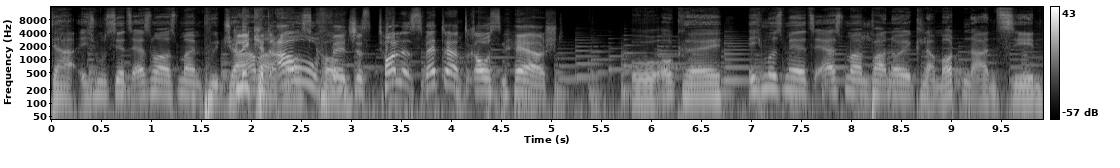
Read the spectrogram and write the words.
Da, ich muss jetzt erstmal aus meinem Pyjama Blicket auf, rauskommen. welches tolles Wetter draußen herrscht. Oh, okay. Ich muss mir jetzt erstmal ein paar neue Klamotten anziehen.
